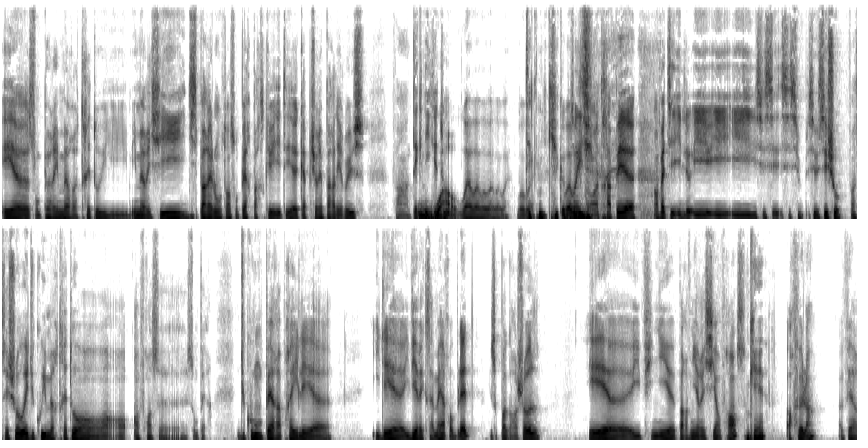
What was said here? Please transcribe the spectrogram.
Et euh, son père, il meurt très tôt. Il, il meurt ici. Il disparaît longtemps son père parce qu'il était capturé par des Russes. Enfin technique et tout. Ouais ouais ouais ouais ouais ouais. ouais, ouais. Technique comme ouais, tu ouais, dis. ils ont attrapé. euh, en fait, il, il, il, c'est chaud. Enfin, c'est chaud et du coup, il meurt très tôt en, en, en France, euh, son père. Du coup, mon père après, il est, euh, il est, euh, il vit avec sa mère au bled. Ils ont pas grand chose et euh, il finit par venir ici en France, Ok. orphelin, vers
